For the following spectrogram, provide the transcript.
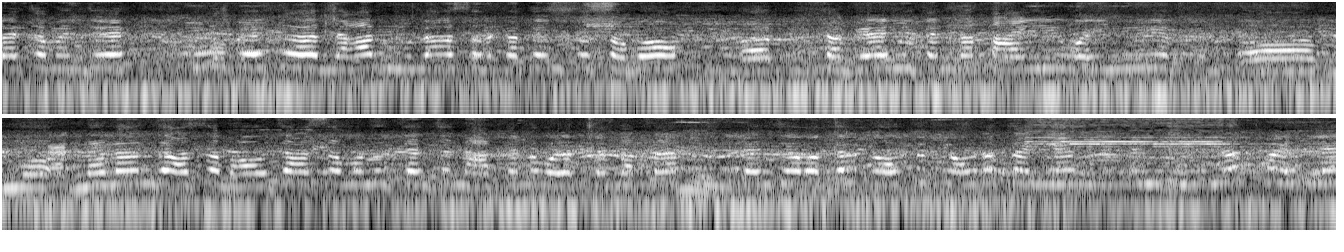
बोलायचं म्हणजे खूप एक लहान मुलासारखं त्यांचं सगळं सगळ्यांनी त्यांना ताई वहिनी ननंद असं भावजा असं म्हणून त्यांचं नात्यानं ओळखतात जातं. त्यांच्याबद्दल कौतुक एवढंच आहे त्यांनी पाहिजे.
